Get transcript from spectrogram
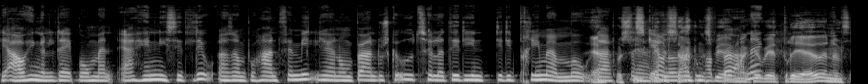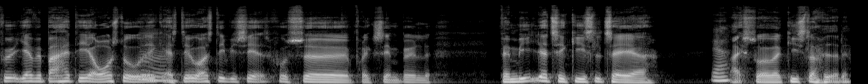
det afhænger lidt af, hvor man er henne i sit liv. Altså om du har en familie og nogle børn, du skal ud til, og det er, din, det er dit primære mål. Ja, der, præcis. der sker det jo noget, når du har børn. man kan ikke? være drevet af en følelse. Jeg vil bare have det overstået. Mm. Ikke? Altså, det er jo også det, vi ser hos øh, for eksempel familier til gisseltager. Ja. Nej, hvad gisler hedder det.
